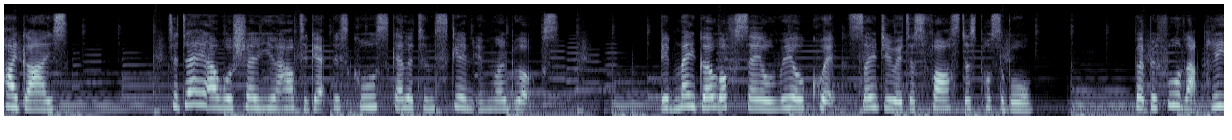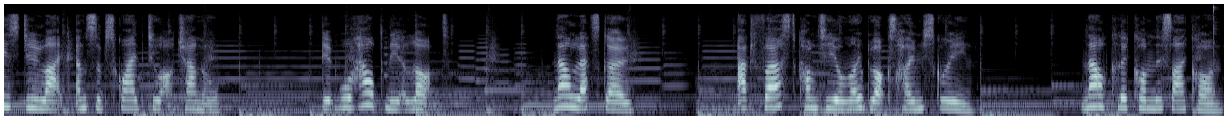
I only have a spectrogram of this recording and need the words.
Hi guys! Today I will show you how to get this cool skeleton skin in Roblox. It may go off sale real quick, so do it as fast as possible. But before that please do like and subscribe to our channel. It will help me a lot. Now let's go. At first come to your Roblox home screen. Now click on this icon.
